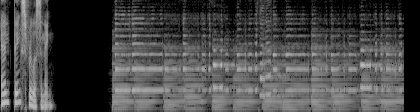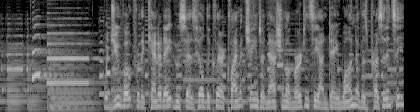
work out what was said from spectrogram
and thanks for listening. Would you vote for the candidate who says he'll declare climate change a national emergency on day one of his presidency?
